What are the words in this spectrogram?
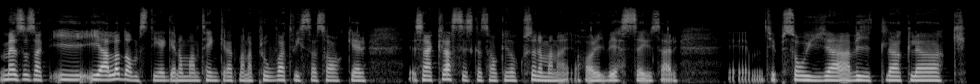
Men som sagt, i, i alla de stegen, om man tänker att man har provat vissa saker, sådana klassiska saker också när man har IBS är ju så här, typ soja, vitlök, lök,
